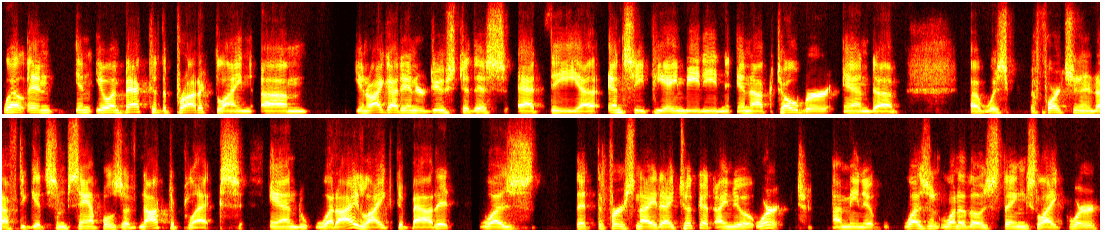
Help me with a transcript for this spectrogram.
Well and you know and back to the product line um, you know i got introduced to this at the uh, ncpa meeting in october and uh, uh, was fortunate enough to get some samples of noctiplex. And what i liked about it was that the first night i took it i knew it worked. I mean it wasn't one of those things like where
